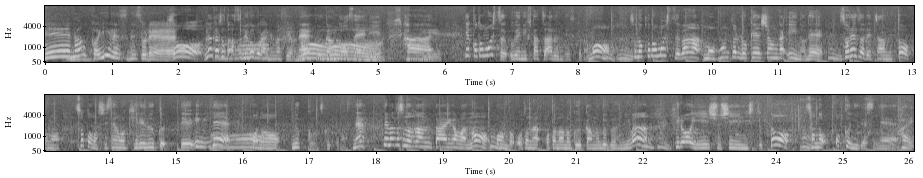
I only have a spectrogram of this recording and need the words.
えー、うん、なんかいいですねそれ。そう。なんかちょっと遊び心ありますよね空間構成に。はい室上に2つあるんですけども、うんうん、その子ども室はもう本当にロケーションがいいので、うん、それぞれちゃんとこの外の視線を切り抜くっていう意味でこのヌックを作ってますね。でまたその反対側の今度大人,、大人の空間の部分には、広い主寝室と、その奥にですね、はい、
